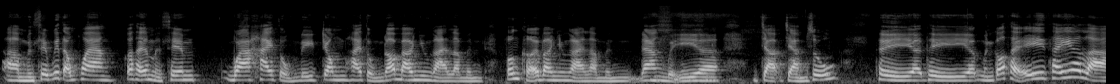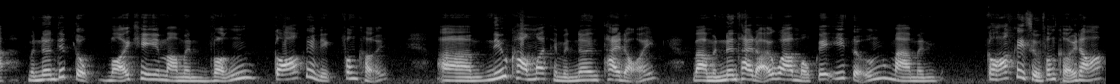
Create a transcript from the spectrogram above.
à, mình xem cái tổng quan có thể mình xem qua hai tuần đi trong hai tuần đó bao nhiêu ngày là mình phấn khởi bao nhiêu ngày là mình đang bị uh, chạm chạm xuống. Thì thì mình có thể thấy là mình nên tiếp tục mỗi khi mà mình vẫn có cái việc phấn khởi. À, nếu không thì mình nên thay đổi và mình nên thay đổi qua một cái ý tưởng mà mình có cái sự phấn khởi đó.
